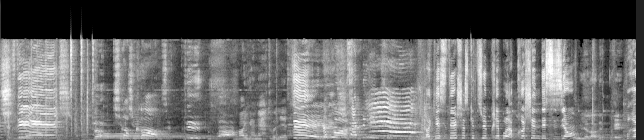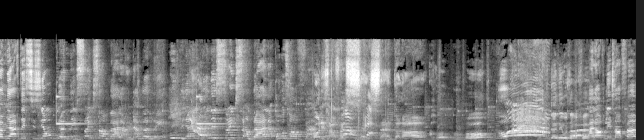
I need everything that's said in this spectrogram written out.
Stitch! Stitch! Pue! Oh, il y en a à la toilette. Stitch! Oh. Ok, Stitch, est-ce que tu es prêt pour la prochaine décision? Il a l'air d'être prêt. Première décision, donner 500 balles à un abonné ou bien donner 500 balles aux enfants. Oh, les enfants, 500 dollars. Oh, oh, oh. Donner aux enfants. Alors, les enfants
